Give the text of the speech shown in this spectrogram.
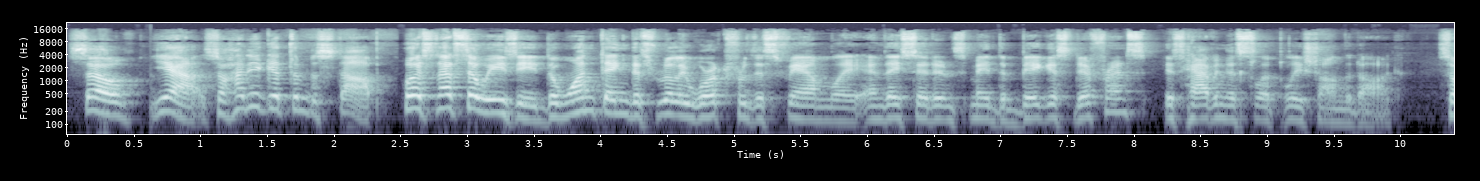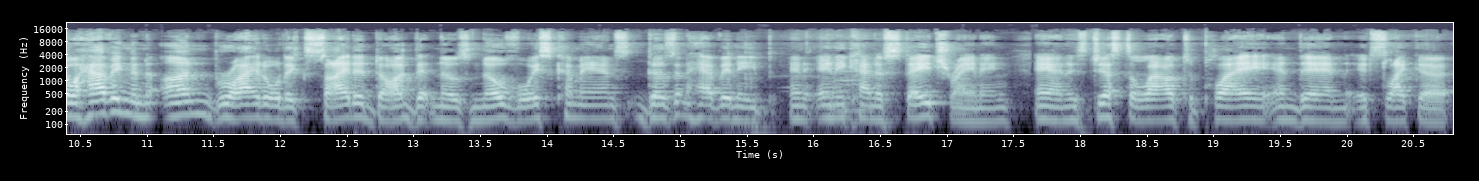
So, yeah. So, how do you get them to stop? Well, it's not so easy. The one thing that's really worked for this family, and they said it's made the biggest difference, is having a slip leash on the dog. So having an unbridled, excited dog that knows no voice commands, doesn't have any any, kind of stay training, and is just allowed to play, and then it's like a,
